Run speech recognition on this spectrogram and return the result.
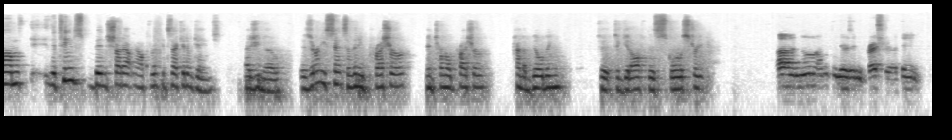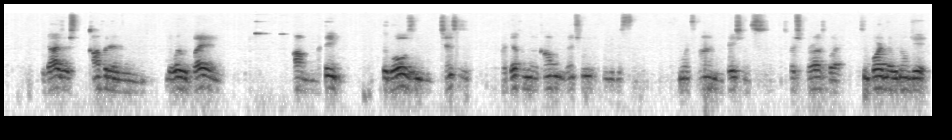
Um, the team's been shut out now three consecutive games, as you know. Is there any sense of any pressure, internal pressure, kind of building to, to get off this scoreless streak? Uh, no, I don't think there's any pressure. I think the guys are confident in the way we play. um, I think the goals and chances are definitely going to come eventually. Think just more time and patience, especially for us. But it's important that we don't get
